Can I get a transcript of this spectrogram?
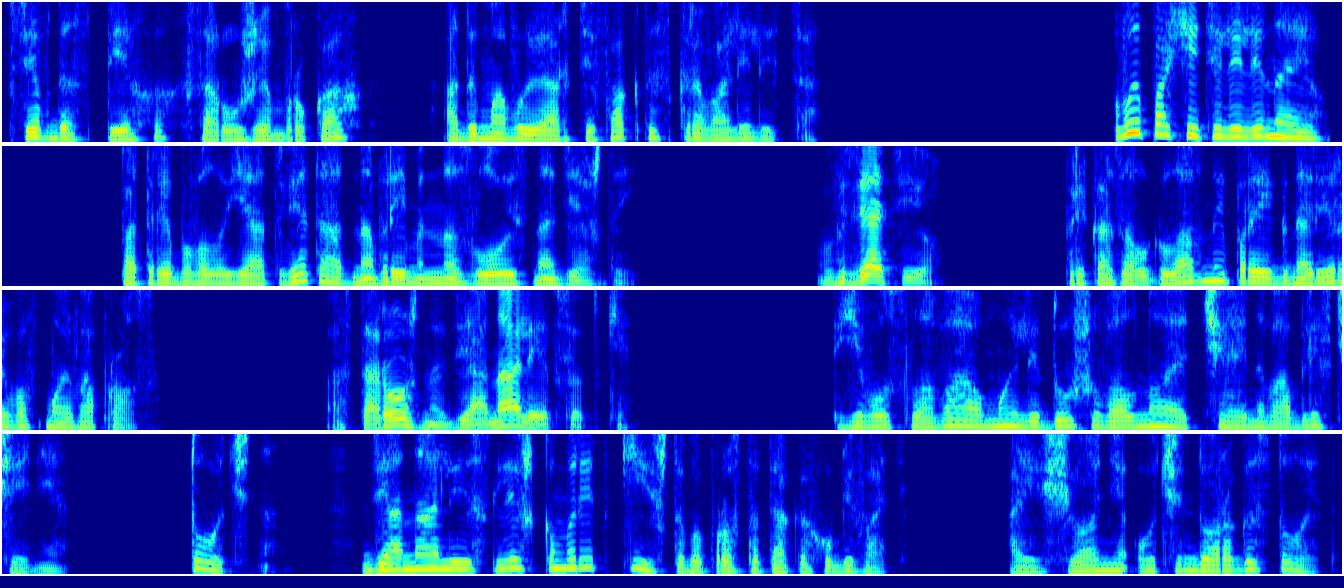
все в доспехах, с оружием в руках, а дымовые артефакты скрывали лица. «Вы похитили Линею?» — потребовала я ответа одновременно злой с надеждой. «Взять ее, приказал главный, проигнорировав мой вопрос. «Осторожно, Дианалия все таки Его слова омыли душу волной отчаянного облегчения. «Точно. Дианалии слишком редки, чтобы просто так их убивать. А еще они очень дорого стоят.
